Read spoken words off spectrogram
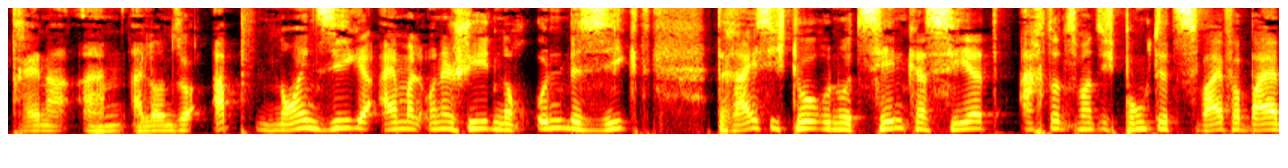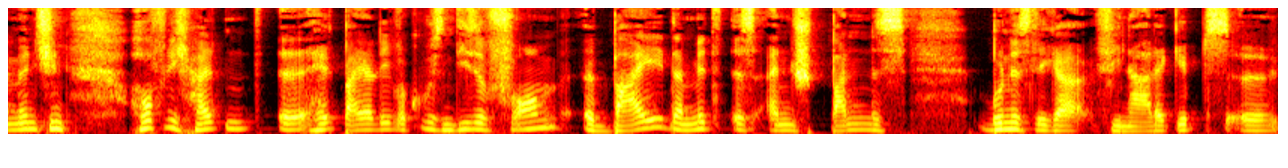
Trainer ähm, Alonso ab. Neun Siege, einmal unentschieden, noch unbesiegt. 30 Tore, nur 10 kassiert. 28 Punkte, zwei vor Bayern München. Hoffentlich halten, äh, hält Bayer Leverkusen diese Form äh, bei, damit es ein spannendes Bundesliga-Finale gibt, äh,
